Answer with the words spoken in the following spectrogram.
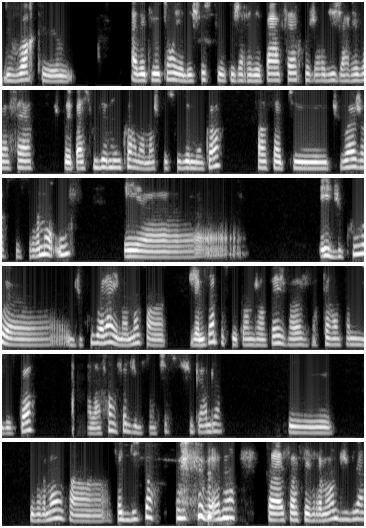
de voir que avec le temps, il y a des choses que, que j'arrivais pas à faire, qu'aujourd'hui j'arrive à faire. Je pouvais pas soulever mon corps, maintenant je peux soulever mon corps. Enfin, ça te, tu vois, genre, c'est vraiment ouf. Et, et du coup, du coup, voilà. Et maintenant, j'aime ça parce que quand j'en fais, je vais faire 45 minutes de sport à la fin, en fait, je me sentir super bien. C'est vraiment, enfin, faites du sport. vraiment, ça, ça fait vraiment du bien.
